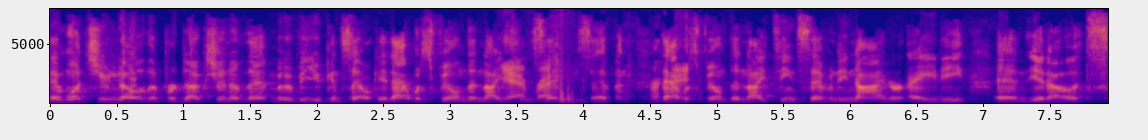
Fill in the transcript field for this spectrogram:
and once you know the production of that movie, you can say, okay, that was filmed in Yeah, right. 1977. Right. That was filmed in 1979 or 80, and you know, it's.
